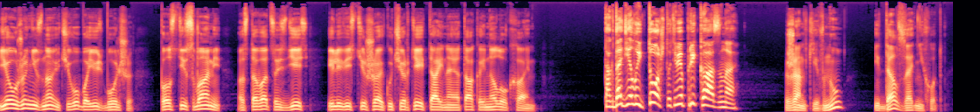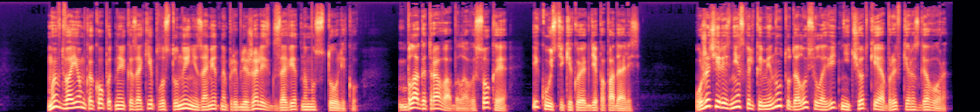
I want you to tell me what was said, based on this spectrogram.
Я уже не знаю, чего боюсь больше. Ползти с вами, оставаться здесь или вести шайку чертей тайной атакой на Локхайм». «Тогда делай то, что тебе приказано!» Жан кивнул и дал задний ход. Мы вдвоем, как опытные казаки-пластуны, незаметно приближались к заветному столику. Благо трава была высокая, и кустики кое-где попадались. Уже через несколько минут удалось уловить нечеткие обрывки разговора.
